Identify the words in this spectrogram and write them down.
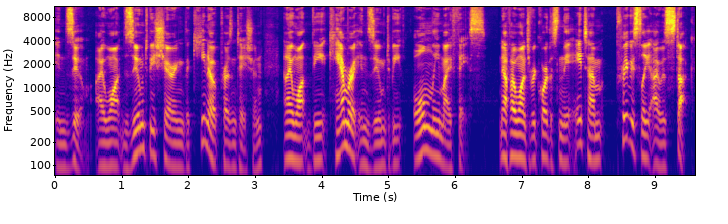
in Zoom. I want Zoom to be sharing the Keynote presentation and I want the camera in Zoom to be only my face. Now if I want to record this in the ATEM, previously I was stuck.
